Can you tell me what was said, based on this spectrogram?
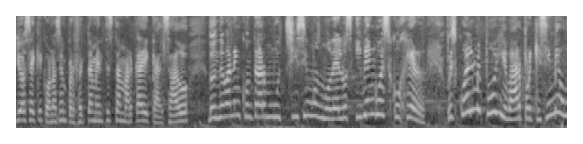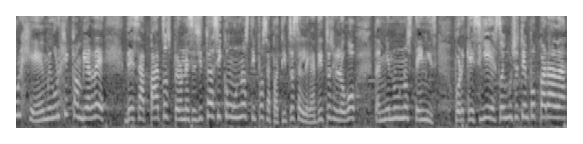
yo sé que conocen perfectamente esta marca de calzado, donde van a encontrar muchísimos modelos y vengo a escoger, pues cuál me puedo llevar, porque sí me urge, ¿eh? me urge cambiar de, de zapatos, pero necesito así como unos tipos zapatitos elegantitos y luego también unos tenis, porque sí, estoy mucho tiempo parada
